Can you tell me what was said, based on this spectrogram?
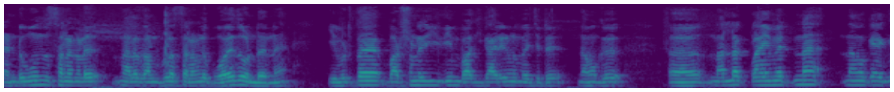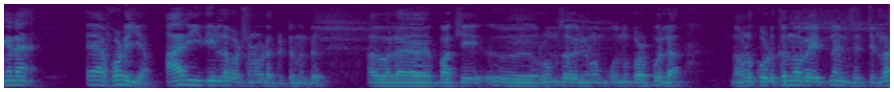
രണ്ടു മൂന്ന് സ്ഥലങ്ങൾ നല്ല തണുപ്പുള്ള സ്ഥലങ്ങൾ പോയതുകൊണ്ട് തന്നെ ഇവിടുത്തെ ഭക്ഷണ രീതിയും ബാക്കി കാര്യങ്ങളും വെച്ചിട്ട് നമുക്ക് നല്ല ക്ലൈമറ്റിനെ നമുക്ക് എങ്ങനെ അഫോർഡ് ചെയ്യാം. ആ രീതിയിലുള്ള ഭക്ഷണം ഇവിടെ കിട്ടുന്നുണ്ട്. അതുപോലെ ബാക്കി റൂം സൗകര്യങ്ങളും ഒന്നും കുഴപ്പമില്ല. നമ്മൾ കൊടുക്കുന്ന റേറ്റിനനുസരിച്ചുള്ള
